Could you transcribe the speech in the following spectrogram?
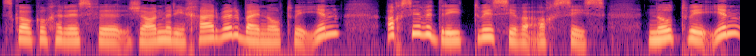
skakel gerus vir Jean-Marie Gerber by 021 873 2786 021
